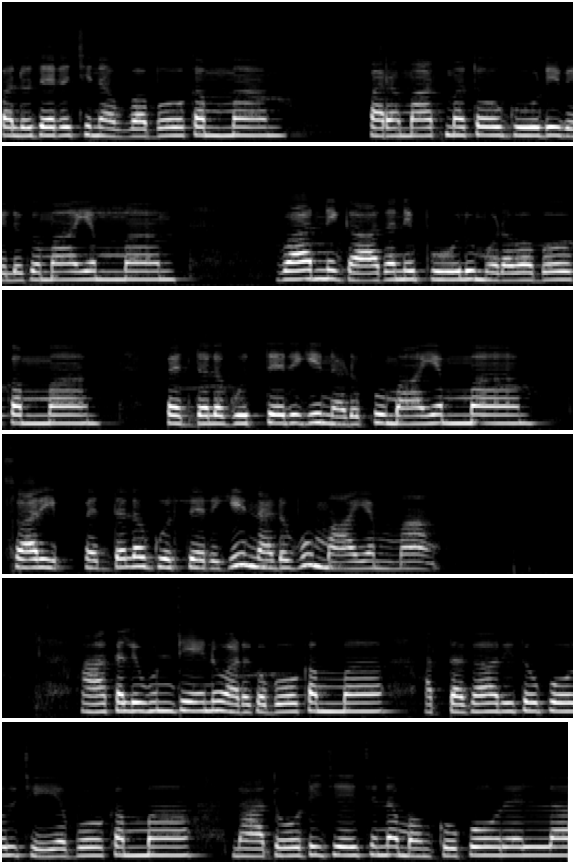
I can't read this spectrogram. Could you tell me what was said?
పలుదెరచి నవ్వబోకమ్మ. పరమాత్మతో గూడి వెలుగుమాయమ్మ. వారిని గాదని పూలు ముడవబోకమ్మ. పెద్దల గుర్తెరిగి నడుపు మాయమ్మ. సారీ పెద్దల గుర్తెరిగి నడువు మాయమ్మ. ఆకలి ఉంటేను అడగబోకమ్మ అత్తగారితో పోరు చేయబోకమ్మ నాతోటి చేసిన మంకు పోరెల్లా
